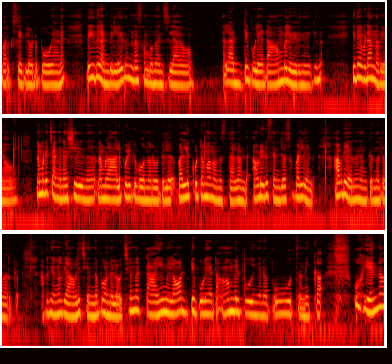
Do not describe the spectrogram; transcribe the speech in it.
വർക്ക് സൈറ്റിലോട്ട് പോവുകയാണ്. ഇത് കണ്ടില്ലേ? ഇതെന്താ സംഭവം മനസ്സിലായോ? നല്ല അടിപൊളിയായിട്ട് ആമ്പൽ വിരിഞ്ഞ് ഇതെവിടാന്നറിയാവോ? നമ്മുടെ ചങ്ങനാശ്ശേരിയിൽ നിന്ന് നമ്മൾ ആലപ്പുഴയ്ക്ക് പോകുന്ന റൂട്ടിൽ പള്ളിക്കൂട്ടമ്മ എന്ന് പറഞ്ഞ സ്ഥലമുണ്ട്. അവിടെ ഒരു സെന്റ് ജോസഫ് പള്ളിയുണ്ട്. അവിടെയായിരുന്നു ഞങ്ങൾക്ക് ഇന്നത്തെ വർക്ക്. അപ്പം ഞങ്ങൾ രാവിലെ ചെന്നപ്പോൾ ഉണ്ടല്ലോ ചെന്ന ടൈമിൽ അടിപൊളിയായിട്ട് ആമ്പൽ പൂ ഇങ്ങനെ പൂത്ത് നിൽക്കുക ഓ എന്നാ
